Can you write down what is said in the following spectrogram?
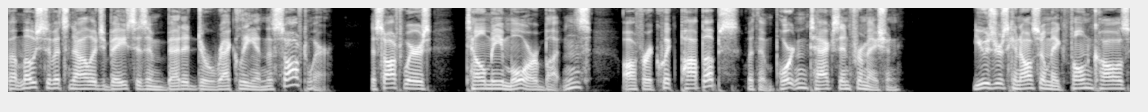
But most of its knowledge base is embedded directly in the software. The software's Tell Me More buttons offer quick pop ups with important tax information. Users can also make phone calls,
